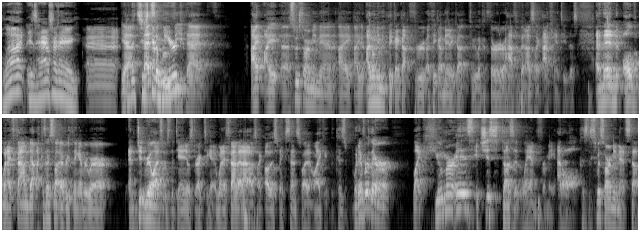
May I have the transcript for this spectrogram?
what is happening? Uh, Yeah, and it's just that's a movie weird. that I, I uh, Swiss Army Man. I, I, I don't even think I got through. I think I may have got through like a third or a half of it. I was like, I can't do this. And then all when I found out because I saw everything everywhere and didn't realize it was the Daniels directing it. And when I found that out, I was like, oh, this makes sense why I didn't like it because whatever their like humor is, it just doesn't land for me at all. Because the Swiss Army Man stuff,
